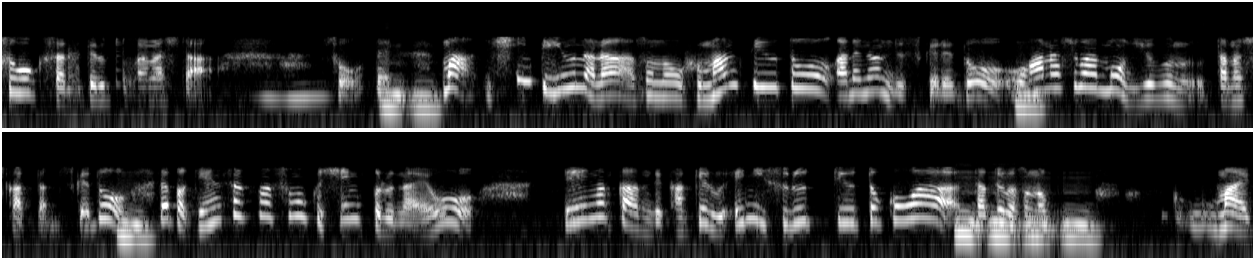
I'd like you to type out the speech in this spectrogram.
すごくされてると思いました。そう。で、うんうんまあ、強いて言うなら、その不満っていうとあれなんですけれど、お話はもう十分楽しかったんですけど、うん。やっぱ原作がすごくシンプルな絵を映画館で描ける絵にするっていうとこは、例えばその、うんうん前お話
